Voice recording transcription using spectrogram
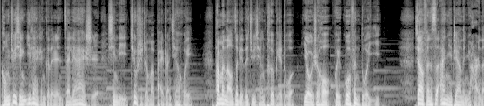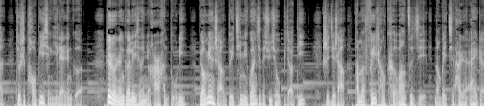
恐惧型依恋人格的人在恋爱时心里就是这么百转千回，他们脑子里的剧情特别多，有时候会过分多疑。像粉丝安妮这样的女孩呢，就是逃避型依恋人格。这种人格类型的女孩很独立，表面上对亲密关系的需求比较低。实际上，他们非常渴望自己能被其他人爱着。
